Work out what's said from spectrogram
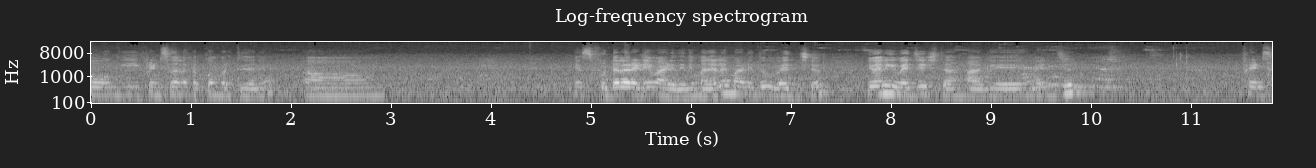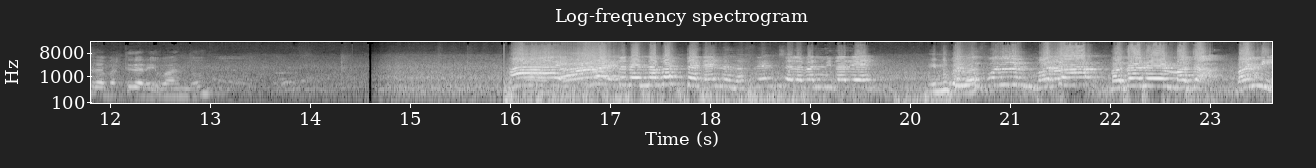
ಹೋಗಿ ಫ್ರೆಂಡ್ಸ್ ಎಲ್ಲ ಕರ್ಕೊಂಡ್ ಬರ್ತಿದ್ದಾನೆ. ಎಸ್ ಫುಡ್ ಎಲ್ಲ ರೆಡಿ ಮಾಡಿದ್ದೀನಿ. ಮನೇಲೇ ಮಾಡಿದ್ದು ವೆಜ್ ಇವನಿಗೆ ವೆಜ್ ಇಷ್ಟ? ಹಾಗೆ ವೆಜ್ ಫ್ರೆಂಡ್ಸ್ ಎಲ್ಲ ಬರ್ತಿದ್ದಾರೆ ಇವಂದು ಇನ್ನು ಬರುವ? ಫುಲ್ ಮಜಾ ಮಜಾನೇ ಮಜಾ. ಬನ್ನಿ.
